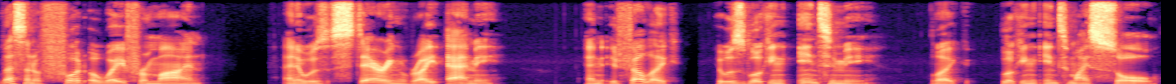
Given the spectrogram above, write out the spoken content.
less than a foot away from mine and it was staring right at me. And it felt like it was looking into me, like looking into my soul.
